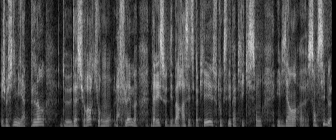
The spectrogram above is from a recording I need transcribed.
Et je me suis dit, mais il y a plein d'assureurs qui auront la flemme d'aller se débarrasser de ces papiers, surtout que c'est des papiers qui sont eh bien, sensibles.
